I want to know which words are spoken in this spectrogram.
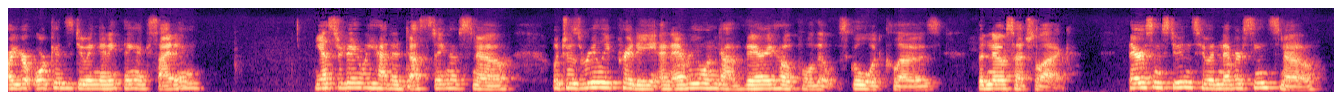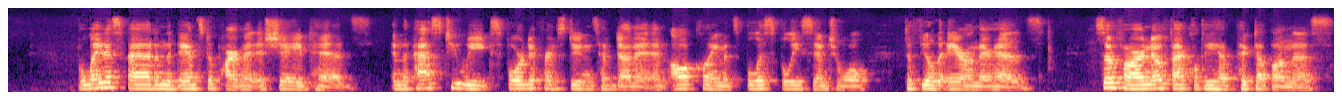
Are your orchids doing anything exciting? Yesterday we had a dusting of snow, which was really pretty, and everyone got very hopeful that school would close, but no such luck. There are some students who had never seen snow. The latest fad in the dance department is shaved heads. In the past two weeks, four different students have done it and all claim it's blissfully sensual to feel the air on their heads. So far, no faculty have picked up on this.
